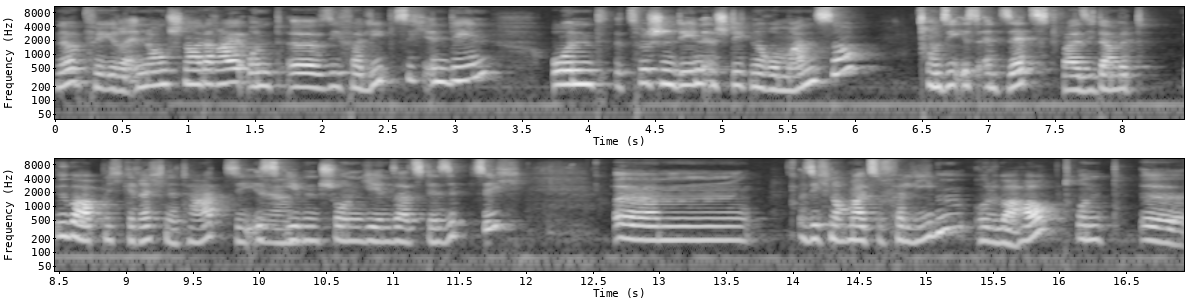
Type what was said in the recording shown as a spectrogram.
ne, für ihre Änderungsschneiderei und äh, sie verliebt sich in den und zwischen denen entsteht eine Romanze und sie ist entsetzt, weil sie damit überhaupt nicht gerechnet hat. Sie ist ja. eben schon jenseits der 70, ähm, sich nochmal zu verlieben oder überhaupt und äh,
